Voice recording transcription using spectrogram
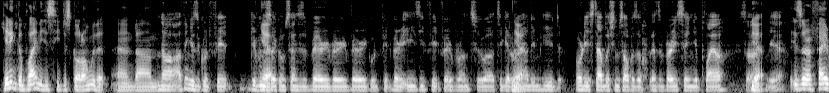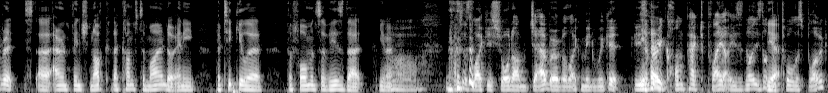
he didn't complain. He just he just got on with it. And um, No, I think he's a good fit. Given Yeah. the circumstances, very, very, very good fit. Very easy fit for everyone to uh, to get Yeah. around him. He'd already established himself as a as a very senior player. So Yeah. yeah. is there a favorite uh, Aaron Finch knock that comes to mind, or any particular performance of his that you know? Oh, I just like his short arm jab over like mid wicket. He's Yeah. a very compact player. He's not he's not Yeah. the tallest bloke.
